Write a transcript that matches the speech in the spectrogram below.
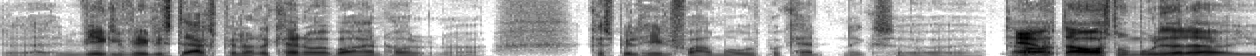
øh, en virkelig, virkelig stærk spiller, der kan noget på egen hold, og kan spille helt frem og ude på kanten, ikke? Så øh, der, Ja. er, der er også nogle muligheder der i,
